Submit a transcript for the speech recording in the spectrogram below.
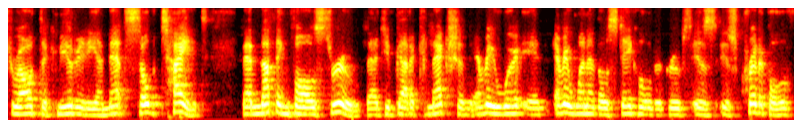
throughout the community. And that's so tight that nothing falls through, that you've got a connection everywhere in every one of those stakeholder groups is, is critical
